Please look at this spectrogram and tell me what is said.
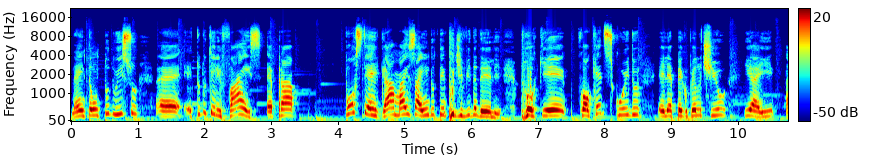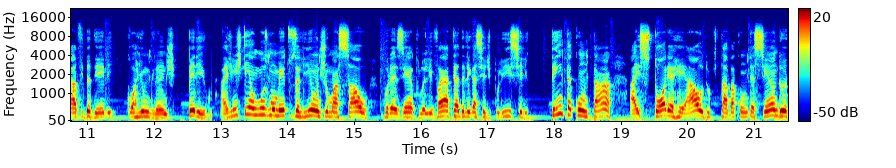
Né? Então tudo isso, é, tudo que ele faz é para postergar mais ainda o tempo de vida dele, porque qualquer descuido ele é pego pelo tio e aí a vida dele corre um grande perigo. A gente tem alguns momentos ali onde o Massal, por exemplo, ele vai até a delegacia de polícia, ele tenta contar a história real do que estava acontecendo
